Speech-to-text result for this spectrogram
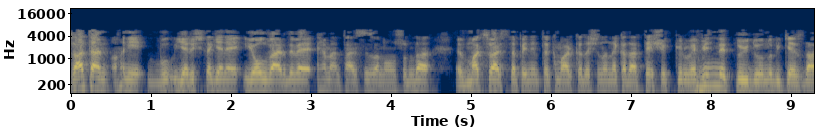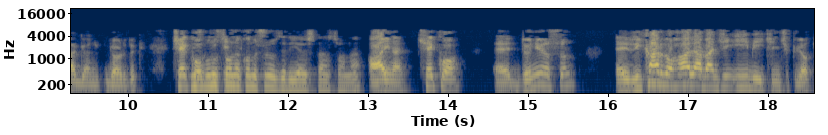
zaten hani bu yarışta gene yol verdi ve hemen telsiz anonsunda e, Max Verstappen'in takım arkadaşına ne kadar teşekkür ve minnet duyduğunu bir kez daha gö- gördük. Çeko Biz bunu ikinci... sonra konuşuruz dedi yarıştan sonra. Aynen. Çeko e, dönüyorsun. E, Ricardo hala bence iyi bir ikinci pilot.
